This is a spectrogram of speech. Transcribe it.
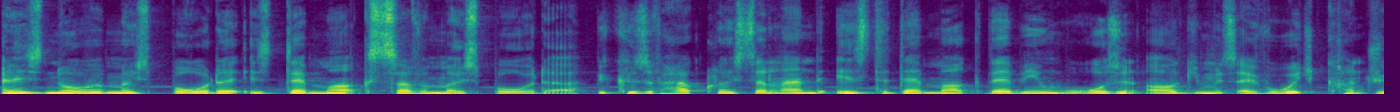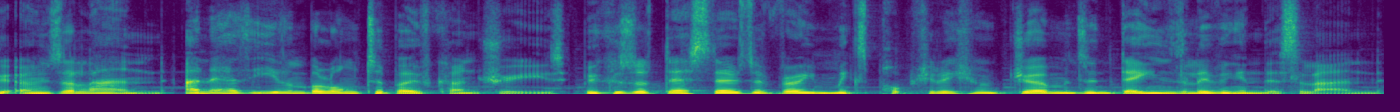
and its northernmost border is Denmark's southernmost border. Because of how close the land is to Denmark, there have been wars and arguments over which country owns the land, and it has even belonged to both countries. Because of this, there is a very mixed population of Germans and Danes living in this land.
